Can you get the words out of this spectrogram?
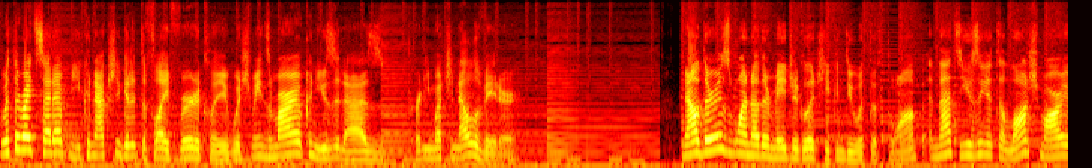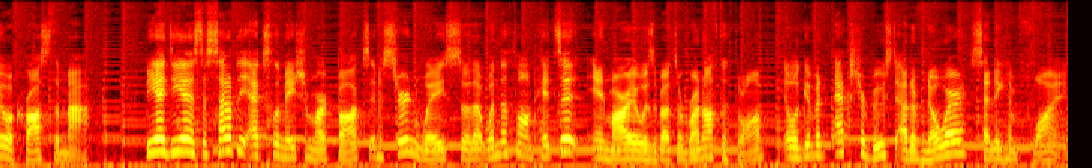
With the right setup, you can actually get it to fly vertically, which means Mario can use it as pretty much an elevator. Now there is one other major glitch you can do with the Thwomp, and that's using it to launch Mario across the map. The idea is to set up the exclamation mark box in a certain way so that when the Thwomp hits it and Mario is about to run off the Thwomp, it will give an extra boost out of nowhere, sending him flying.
